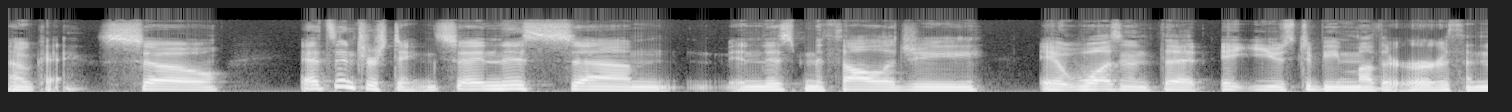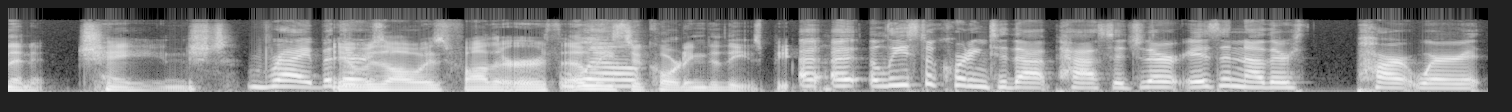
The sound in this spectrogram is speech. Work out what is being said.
Okay, so that's interesting. So in this um, in this mythology, it wasn't that it used to be Mother Earth and then it changed. Right, but it was always Father Earth, at Well, least according to these people. a- at least according to that passage, there is another part where it,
